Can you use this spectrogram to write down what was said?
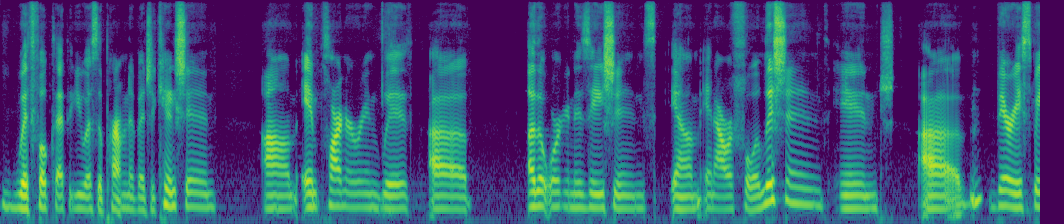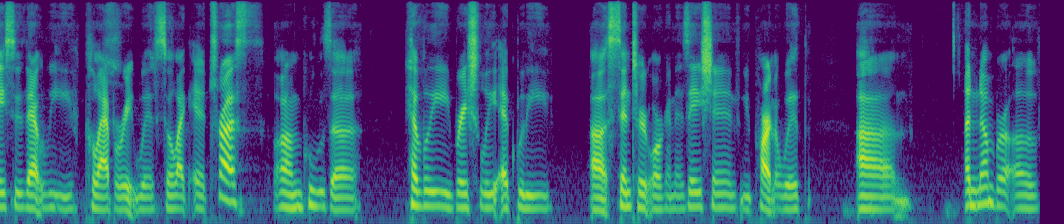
with folks at the U.S. Department of Education, um, and partnering with uh, other organizations um, in our coalitions in uh, various spaces that we collaborate with. So, like Ed Trust, um, who's a heavily racially equity uh, centered organization, we partner with um, a number of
